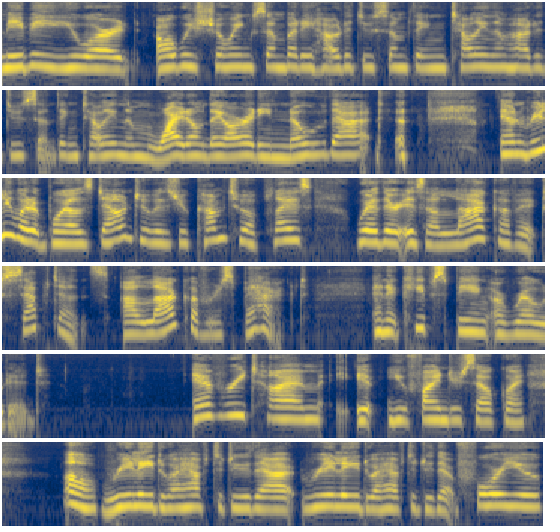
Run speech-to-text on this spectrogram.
maybe you are always showing somebody how to do something, telling them how to do something, telling them why don't they already know that? and really, what it boils down to is you come to a place where there is a lack of acceptance, a lack of respect, and it keeps being eroded. Every time it, you find yourself going, Oh, really? Do I have to do that? Really? Do I have to do that for you?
